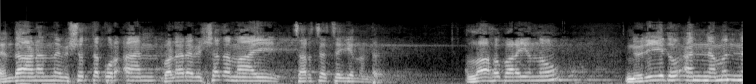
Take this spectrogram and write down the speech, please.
എന്താണെന്ന് വിശുദ്ധ ഖുർആൻ വളരെ വിശദമായി ചർച്ച ചെയ്യുന്നുണ്ട്. അള്ളാഹു പറയുന്നു നുരീദു അൻ നമുന്ന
